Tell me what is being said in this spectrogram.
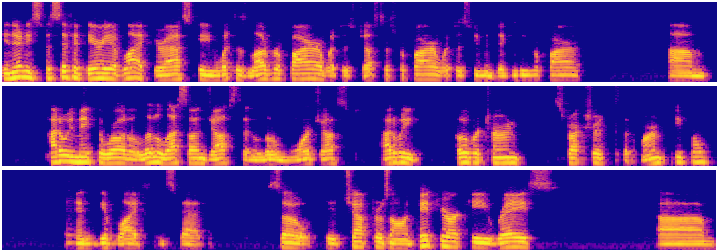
in any specific area of life, you're asking what does love require? What does justice require? What does human dignity require? Um, how do we make the world a little less unjust and a little more just? How do we overturn structures that harm people and give life instead? So it chapters on patriarchy, race, um,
